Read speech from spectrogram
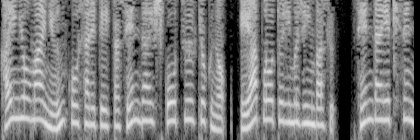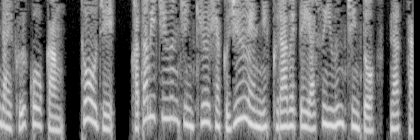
開業前に運行されていた仙台市交通局のエアポートリムジンバス、仙台駅仙台空港間、当時、片道運賃910円に比べて安い運賃となった。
